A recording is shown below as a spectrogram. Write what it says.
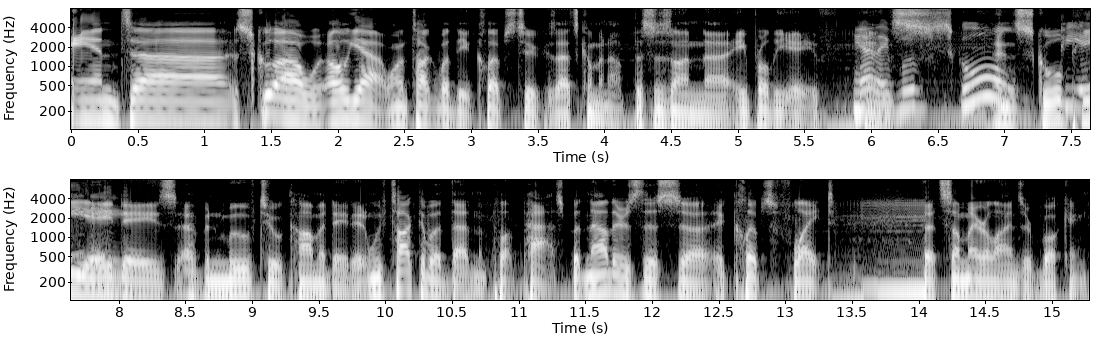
and uh, school. Oh, oh, yeah. I want to talk about the eclipse too because that's coming up. This is on uh, April the eighth. Yeah, they've moved school and school PA, PA days. days. have been moved to accommodate it. And we've talked about that in the past. But now there's this uh, eclipse flight that some airlines are booking.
